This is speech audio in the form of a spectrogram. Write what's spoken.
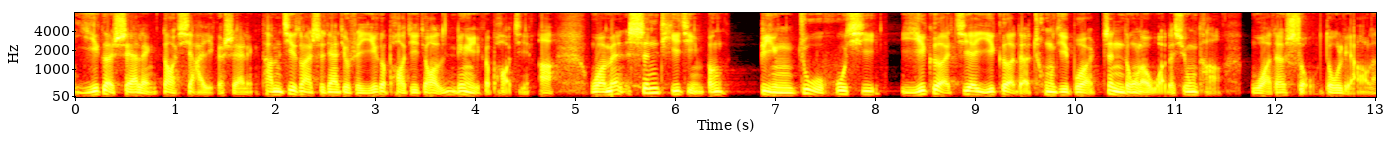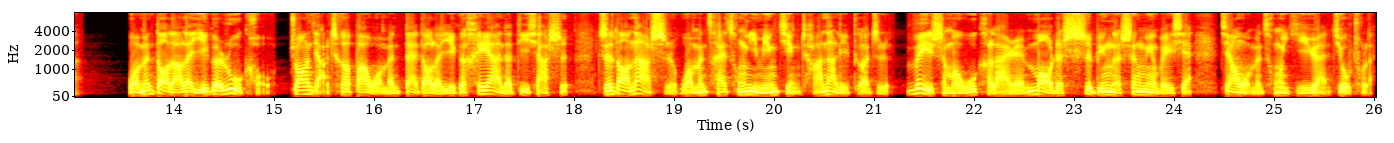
一个 shelling 到下一个 shelling，他们计算时间就是一个炮击叫另一个炮击啊。我们身体紧绷，屏住呼吸。一个接一个的冲击波震动了我的胸膛，我的手都凉了。我们到达了一个入口，装甲车把我们带到了一个黑暗的地下室。直到那时，我们才从一名警察那里得知，为什么乌克兰人冒着士兵的生命危险将我们从医院救出来。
